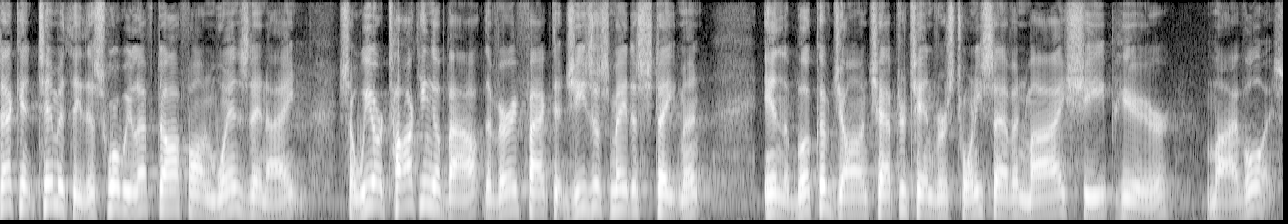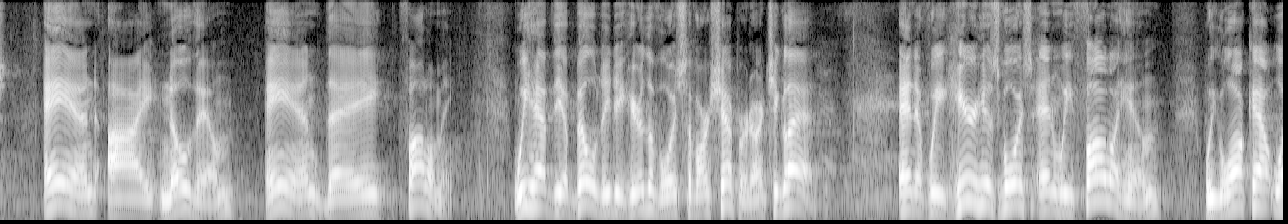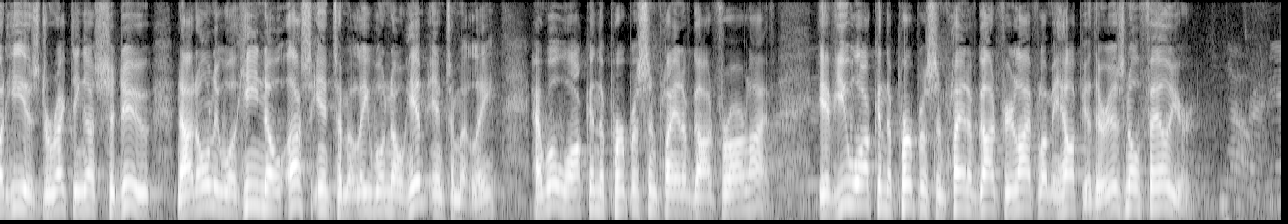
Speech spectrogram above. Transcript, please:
Second Timothy, this is where we left off on Wednesday night. So we are talking about the very fact that Jesus made a statement in the book of John, chapter 10, verse 27 My sheep hear my voice, and I know them, and they follow me. We have the ability to hear the voice of our shepherd, aren't you glad? And if we hear his voice and we follow him, we walk out what He is directing us to do, not only will He know us intimately, we'll know Him intimately, and we'll walk in the purpose and plan of God for our life. If you walk in the purpose and plan of God for your life, let me help you. There is no failure.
